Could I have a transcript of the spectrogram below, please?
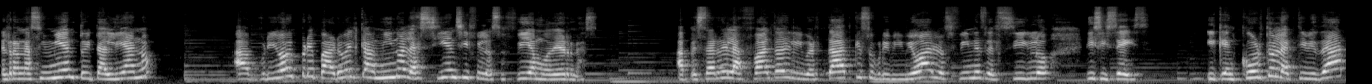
El Renacimiento italiano abrió y preparó el camino a la ciencia y filosofía modernas. A pesar de la falta de libertad que sobrevivió a los fines del siglo XVI y que encortó la actividad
